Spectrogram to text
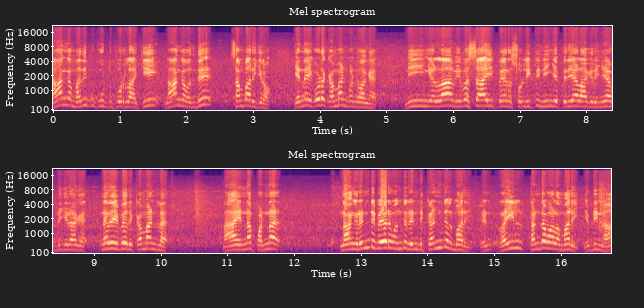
நாங்கள் மதிப்பு கூட்டு பொருளாக்கி நாங்கள் வந்து சம்பாதிக்கிறோம். என்னை கூட கமெண்ட் பண்ணுவாங்க. நீங்கள்லாம் விவசாயி பேரை சொல்லிட்டு நீங்கள் பெரிய ஆகுறீங்க அப்படிங்கிறாங்க. நிறைய பேர் கமெண்டில். நான் என்ன பண்ண நாங்கள் ரெண்டு பேரும் வந்து ரெண்டு கண்கள் மாதிரி ரெண்டு ரயில் தண்டவாளம் மாதிரி எப்படின்னா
